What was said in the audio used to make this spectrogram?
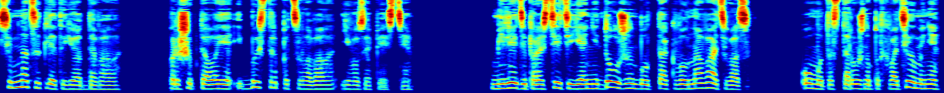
семнадцать лет ее отдавала. Прошептала я и быстро поцеловала его запястье. «Миледи, простите, я не должен был так волновать вас». Омут осторожно подхватил меня,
